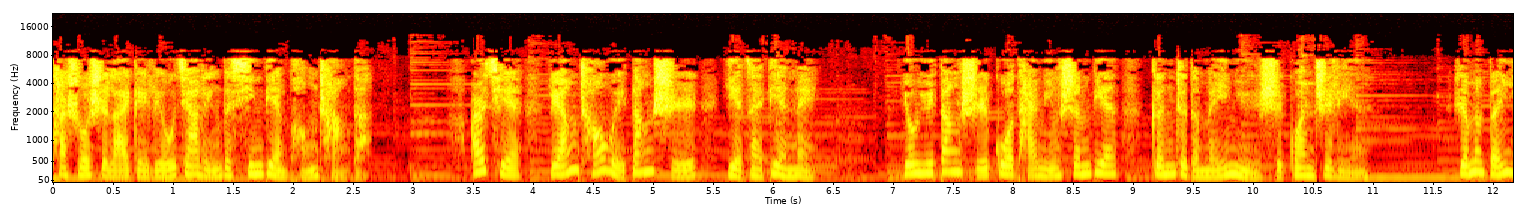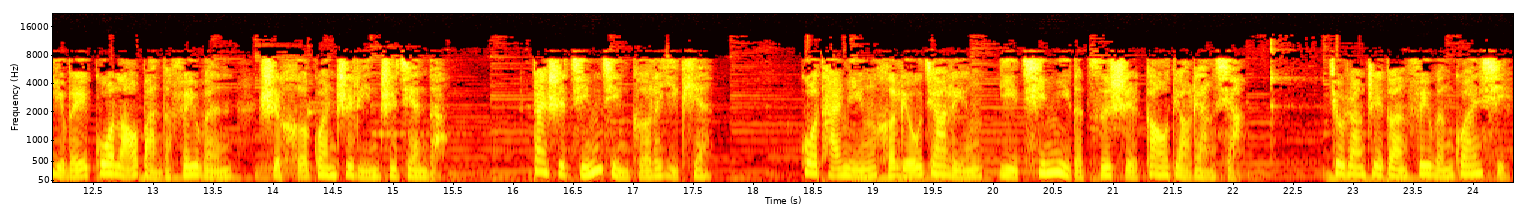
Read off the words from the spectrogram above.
他说是来给刘嘉玲的新店捧场的。而且梁朝伟当时也在店内。由于当时郭台铭身边跟着的美女是关之琳，人们本以为郭老板的绯闻是和关之琳之间的。但是仅仅隔了一天，郭台铭和刘嘉玲以亲密的姿势高调亮相，就让这段绯闻关系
